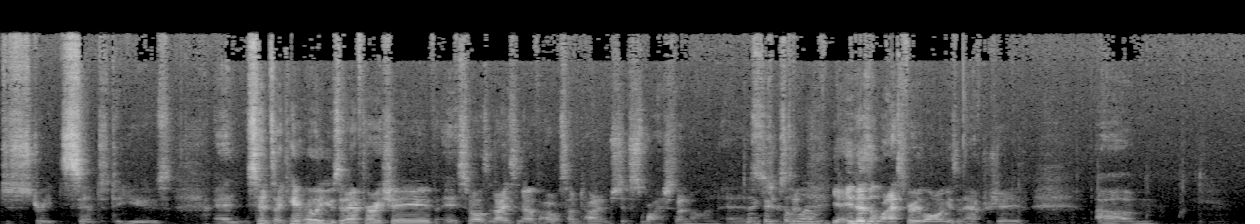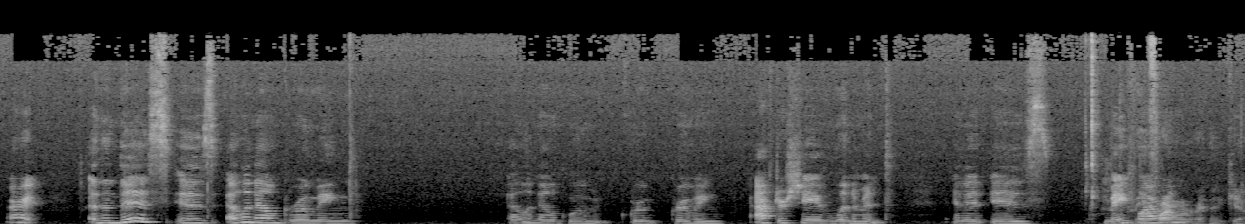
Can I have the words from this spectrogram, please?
just straight scent to use. And since I can't really use it after I shave, it smells nice enough. I will sometimes just splash that on as Like a just a- cologne. yeah, it doesn't last very long as an aftershave. Um, All right, and then this is L&L Grooming. L&L Gloom, gro- Grooming Aftershave Liniment, and it is Mayflower. I think, yeah.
